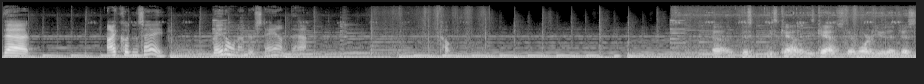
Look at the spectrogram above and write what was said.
that I couldn't save. They don't understand that. Oh. Uh, this, these cattle, these calves, they're more to you than just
